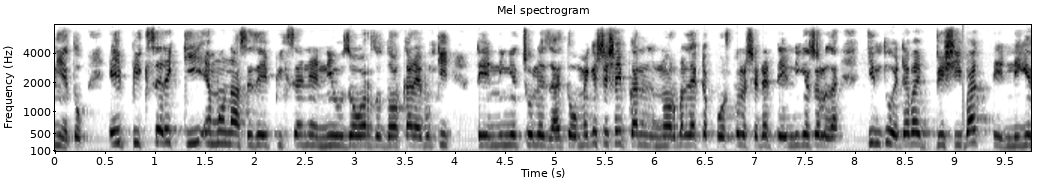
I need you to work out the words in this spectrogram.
নিয়ে। তো এই পিকচারে কি এমন আছে যে এই পিকচার নিয়ে নিউজ হওয়ার তো দরকার এবং কি ট্রেন্ডিং এ চলে যায়? তো মেগাস্টার শাকিব খান নর্মালি একটা পোস্ট করলে সেটা ট্রেন্ডিং এ চলে যায়। কিন্তু এটা ভাই বেশিরভাগ ট্রেন্ডিং এ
